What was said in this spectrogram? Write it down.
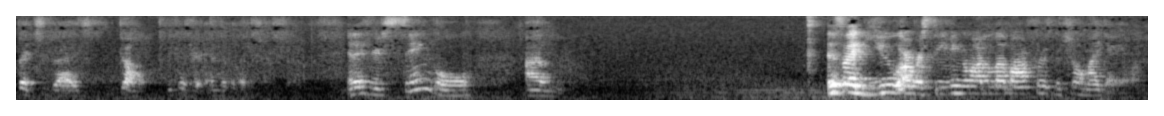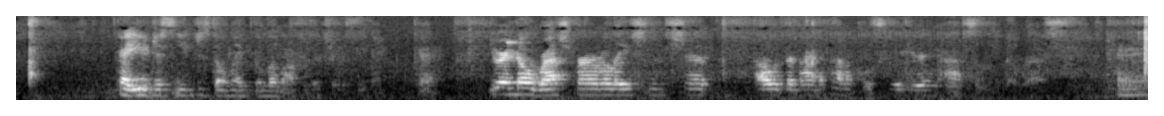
But you guys don't because you're in the relationship. And if you're single, um, it's like you are receiving a lot of love offers, but you don't like anyone. Okay, you just you just don't like the love offers that you're receiving. Okay, you're in no rush for a relationship. Oh, with the nine of pentacles here, you're in absolute no rush. Okay.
